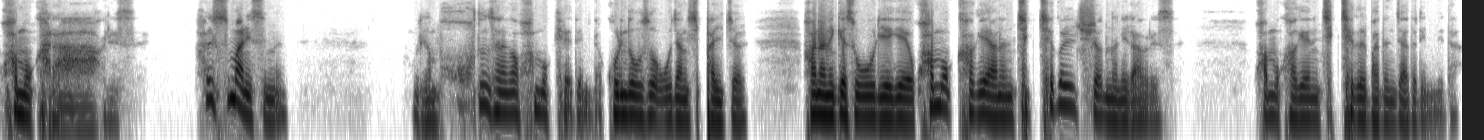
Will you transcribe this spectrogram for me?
화목하라 그랬어요. 할 수만 있으면 우리가 모든 사람과 화목해야 됩니다. 고린도후서 5장 18절 하나님께서 우리에게 화목하게 하는 직책을 주셨느니라 그랬어요. 화목하게 하는 직책을 받은 자들입니다.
